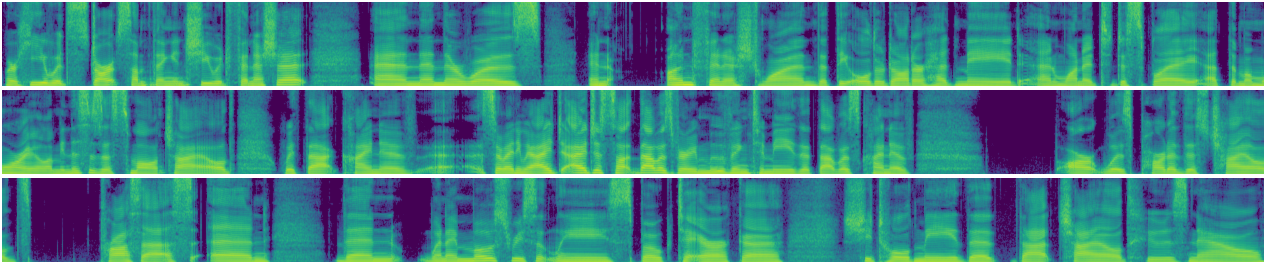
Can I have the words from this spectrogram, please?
where he would start something and she would finish it. And then there was an unfinished one that the older daughter had made and wanted to display at the memorial. I mean, this is a small child with that kind of. Uh, so, anyway, I, I just thought that was very moving to me that that was kind of art was part of this child's process. And then when I most recently spoke to Erica, she told me that that child who's now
